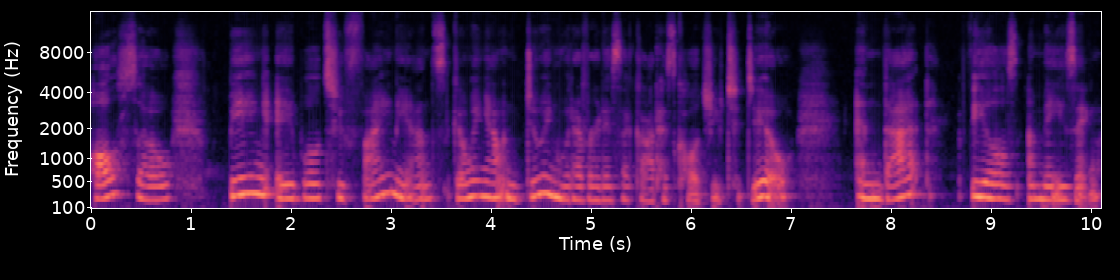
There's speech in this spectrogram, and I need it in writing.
also being able to finance going out and doing whatever it is that God has called you to do. And that feels amazing.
